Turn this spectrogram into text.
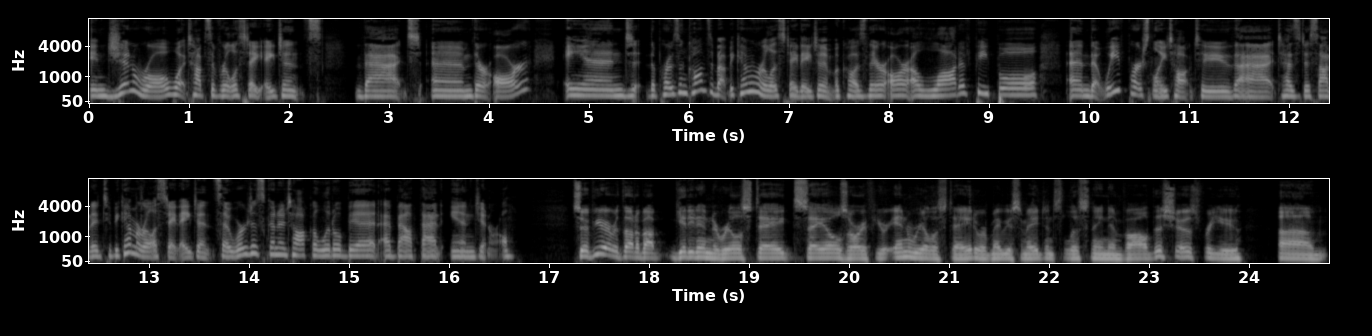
in general, what types of real estate agents that um, there are and the pros and cons about becoming a real estate agent because there are a lot of people um, that we've personally talked to that has decided to become a real estate agent. So we're just going to talk a little bit about that in general. So, if you ever thought about getting into real estate sales, or if you're in real estate, or maybe some agents listening involved, this show's for you. Um,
